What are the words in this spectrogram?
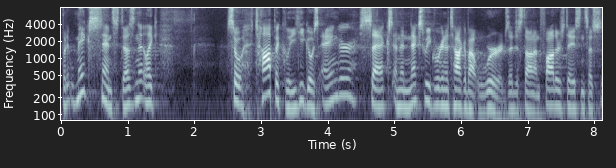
But it makes sense, doesn't it? Like, so, topically, he goes anger, sex, and then next week we're going to talk about words. I just thought on Father's Day, since us,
